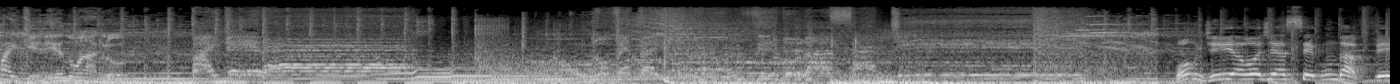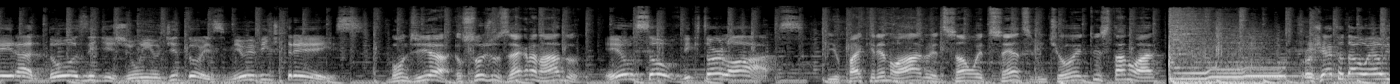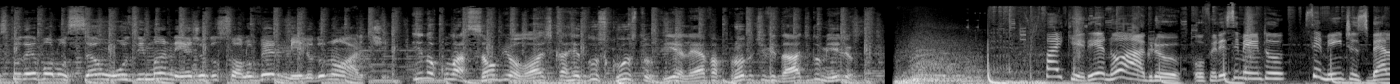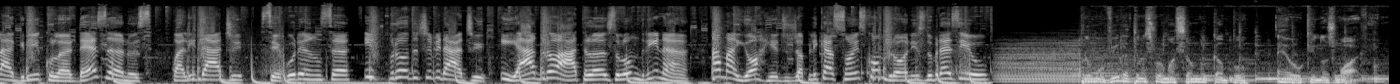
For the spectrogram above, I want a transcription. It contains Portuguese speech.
Pai Querer no Agro. Pai Querer. 91,7. Bom dia, hoje é segunda-feira, 12 de junho de 2023. Bom dia, eu sou José Granado. Eu sou Victor Lopes. E o Pai Querendo Agro, edição 828, está no ar. Projeto da UEL estuda a evolução, uso e manejo do solo vermelho do norte. Inoculação biológica reduz custo e eleva a produtividade do milho. Pai Querer no Agro. Oferecimento: Sementes Bela Agrícola 10 anos. Qualidade, segurança e produtividade. E AgroAtlas Londrina, a maior rede de aplicações com drones do Brasil. Promover a transformação no campo é o que nos move.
